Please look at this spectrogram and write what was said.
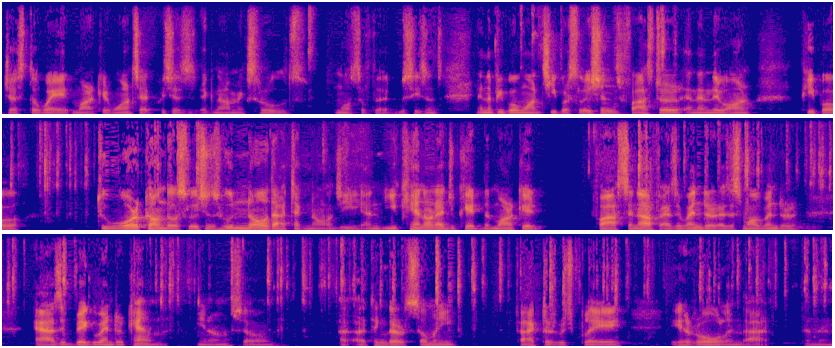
just the way market wants it which is economics rules most of the decisions. And the people want cheaper solutions faster and then they want people to work on those solutions who know that technology. And you cannot educate the market fast enough as a vendor as a small vendor as a big vendor can you know? So i, I think there are so many factors which play a role in that. And then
